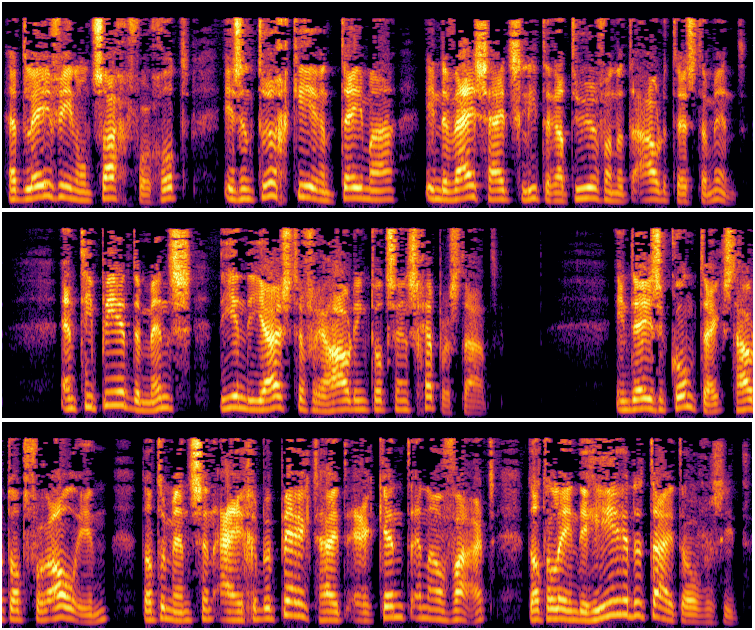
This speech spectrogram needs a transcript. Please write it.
Het leven in ontzag voor God is een terugkerend thema in de wijsheidsliteratuur van het Oude Testament en typeert de mens die in de juiste verhouding tot zijn schepper staat. In deze context houdt dat vooral in dat de mens zijn eigen beperktheid erkent en aanvaardt, dat alleen de Heere de tijd overziet.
